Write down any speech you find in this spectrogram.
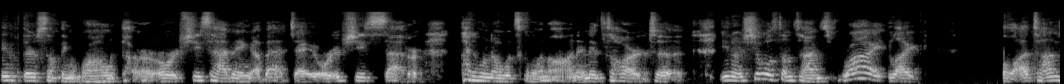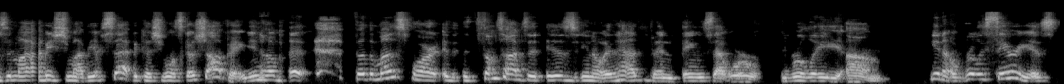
if there's something wrong with her or if she's having a bad day or if she's sad or I don't know what's going on. And it's hard to, you know, she will sometimes write like a lot of times it might be she might be upset because she wants to go shopping, you know, but for the most part, it, it, sometimes it is, you know, it has been things that were really um, you know, really serious,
